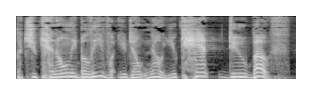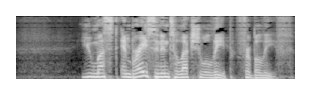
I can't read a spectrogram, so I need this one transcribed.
But you can only believe what you don't know. You can't do both you must embrace an intellectual leap for belief.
